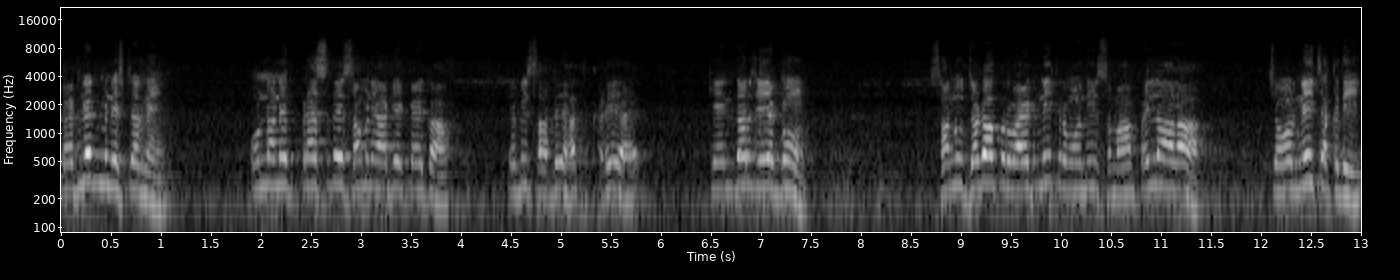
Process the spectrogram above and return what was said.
ਕੈਬਨਿਟ ਮਿਨਿਸਟਰ ਨੇ, ਉਹਨਾਂ ਨੇ ਪ੍ਰੈਸ ਦੇ ਸਾਹਮਣੇ ਆ ਕੇ ਕਹਿਤਾ ਕਿ ਵੀ ਸਾਡੇ ਹੱਥ ਖੜੇ ਆ, ਕੇਂਦਰ ਜੇ ਅੱਗੋਂ ਸਾਨੂੰ ਜਗ੍ਹਾ ਪ੍ਰੋਵਾਈਡ ਨਹੀਂ ਕਰਵਾਉਂਦੀ, ਸਮਾਂ ਪਹਿਲਾਂ ਵਾਲਾ ਚੌਲ ਨਹੀਂ ਚੱਕਦੀ,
